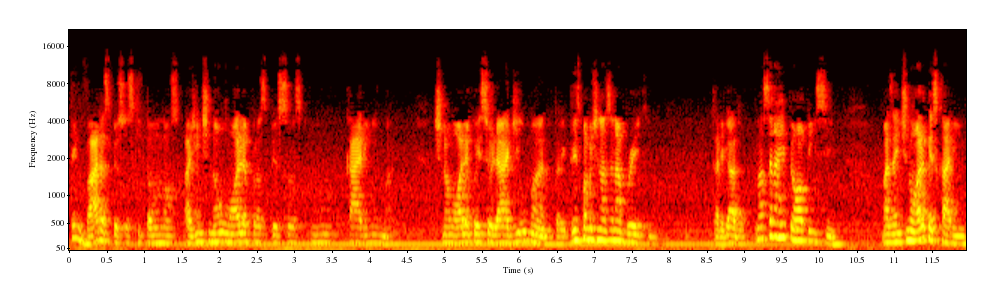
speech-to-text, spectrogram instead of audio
tem várias pessoas que estão no nosso. A gente não olha pras pessoas com carinho, mano. A gente não olha com esse olhar de humano, tá ligado? Principalmente na cena breaking, tá ligado? Na cena hip hop em si. Mas a gente não olha com esse carinho.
